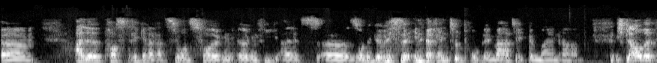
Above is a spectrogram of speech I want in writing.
ähm, alle Postregenerationsfolgen irgendwie als äh, so eine gewisse inhärente Problematik gemein haben. Ich glaube,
